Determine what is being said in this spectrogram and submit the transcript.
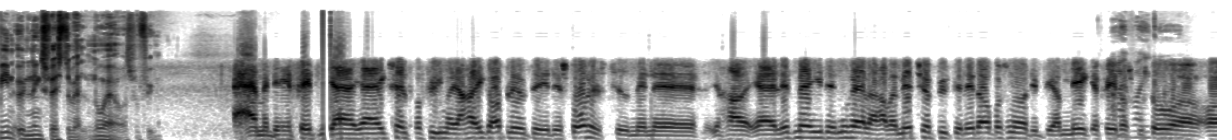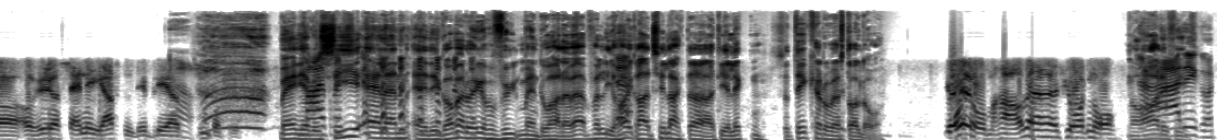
min yndlingsfestival. Nu er jeg også fra Fyn. Ja, men det er fedt. Jeg, jeg er ikke selv fra Fyn, og jeg har ikke oplevet det, det storhedstid, men øh, jeg, har, jeg er lidt med i det nu her, eller har været med til at bygge det lidt op og sådan noget. Det bliver mega fedt at skulle stå og, og, og høre Sande i aften. Det bliver ja. super fedt. Men jeg vil Nej, sige. Allan, at det kan godt være, du ikke er fra Fyn, men du har da i hvert fald i høj grad tillagt dig dialekten. Så det kan du være stolt over. Jo, jo, man har jo været her i 14 år. Nå, det er fint. det er godt.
